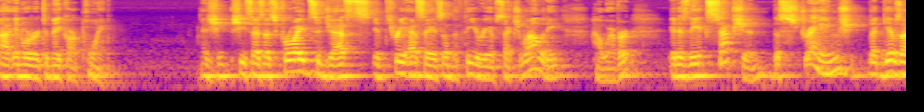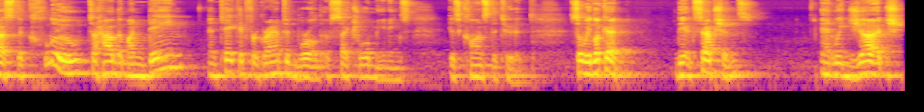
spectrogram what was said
uh, in order to make our point. And she, she says, as Freud suggests in three essays on the theory of sexuality, however, it is the exception, the strange, that gives us the clue to how the mundane and taken for granted world of sexual meanings is constituted. So we look at the exceptions and we judge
